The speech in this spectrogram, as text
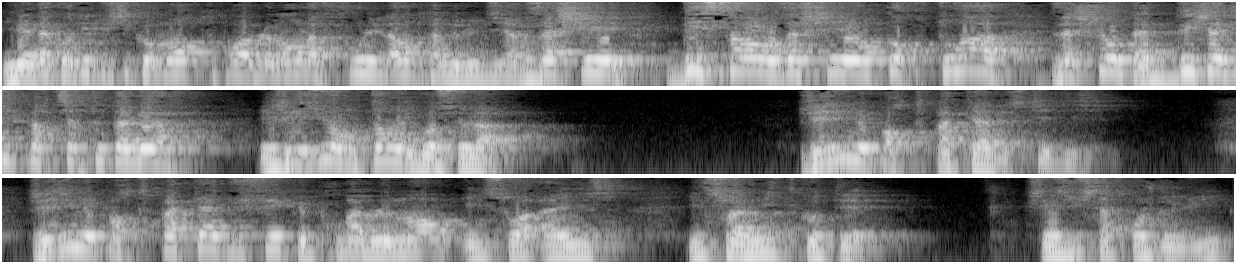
Il est à côté du sycomore, probablement la foule est là en train de lui dire Zachée, descends, Zachée, encore toi, Zachée, on t'a déjà dit de partir tout à l'heure. Et Jésus entend et voit cela. Jésus ne porte pas cas de ce qui est dit. Jésus ne porte pas cas du fait que probablement il soit haï, il soit mis de côté. Jésus s'approche de lui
